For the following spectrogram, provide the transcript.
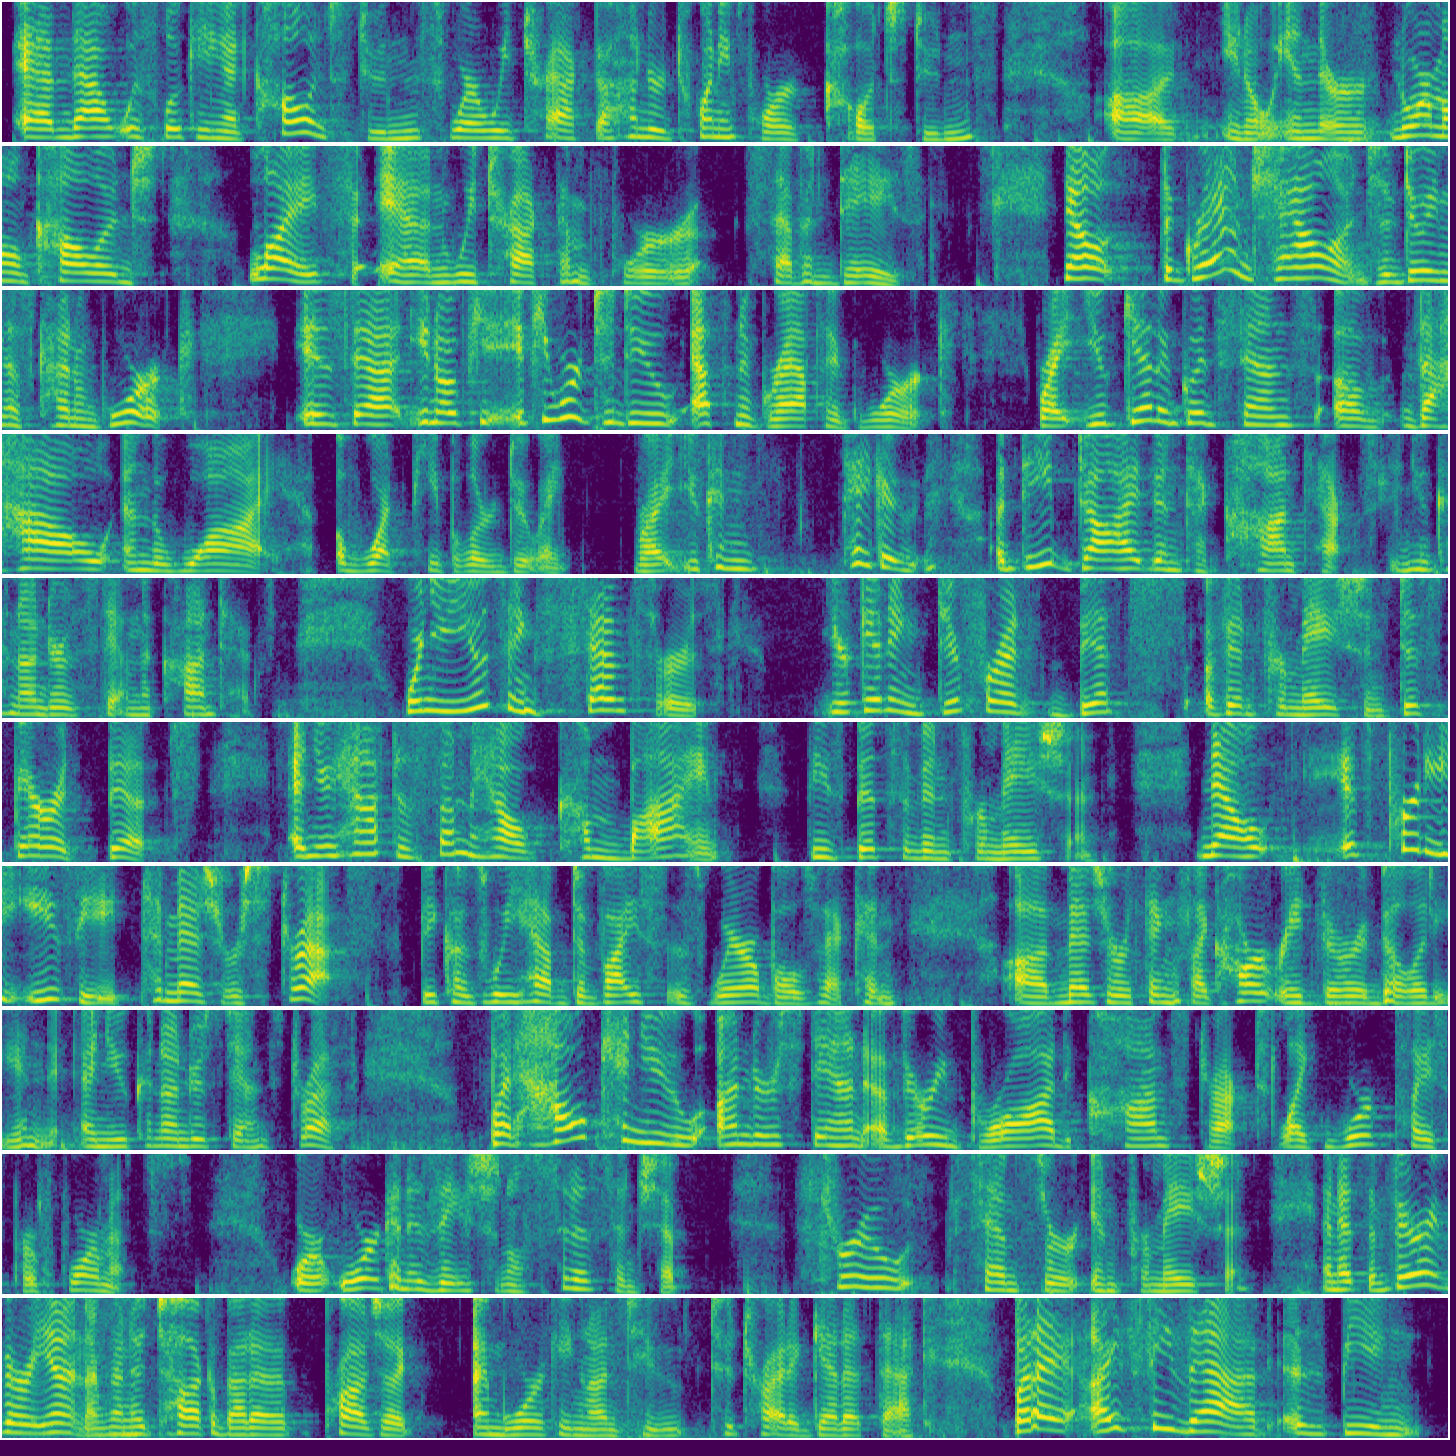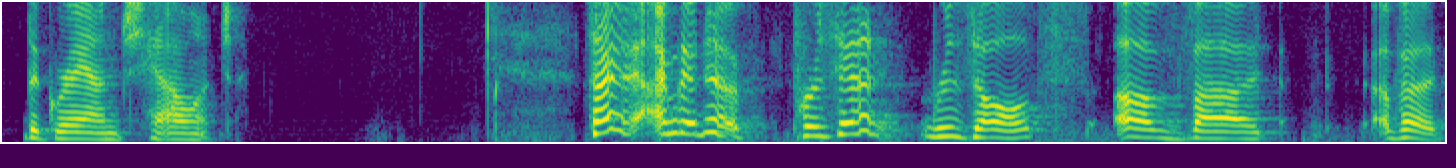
And that was looking at college students, where we tracked 124 college students, uh, you know, in their normal college life, and we tracked them for seven days. Now, the grand challenge of doing this kind of work is that, you know, if you, if you were to do ethnographic work, right, you get a good sense of the how and the why of what people are doing, right? You can take a, a deep dive into context and you can understand the context. When you're using sensors, you're getting different bits of information, disparate bits, and you have to somehow combine these bits of information. Now, it's pretty easy to measure stress because we have devices, wearables that can uh, measure things like heart rate variability, and, and you can understand stress. But how can you understand a very broad construct like workplace performance or organizational citizenship through sensor information? And at the very, very end, I'm going to talk about a project I'm working on to, to try to get at that. But I, I see that as being the grand challenge. So I, am going to present results of, uh, of a,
